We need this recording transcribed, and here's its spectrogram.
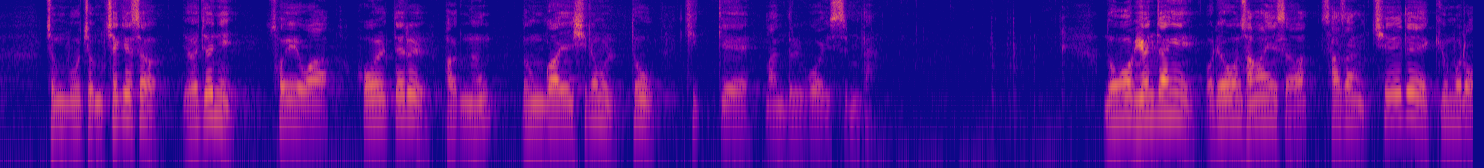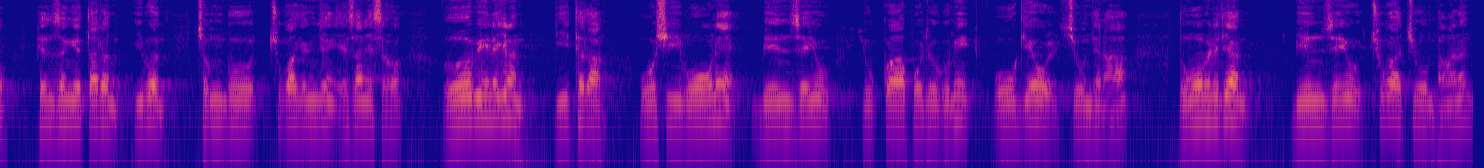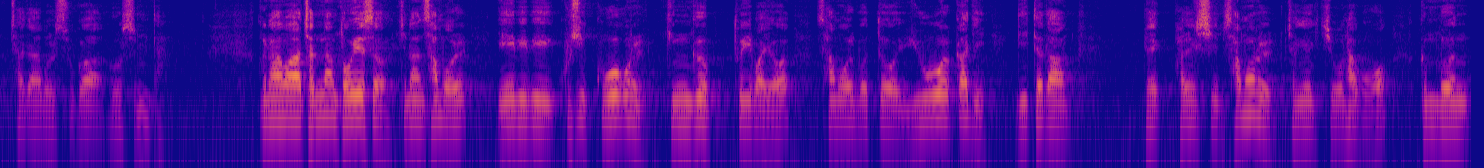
정부 정책에서 여전히 소외와 호월대를 받는 농가의 시름을 더욱 깊게 만들고 있습니다. 농업 현장이 어려운 상황에서 사상 최대 규모로 편성에 따른 이번 정부 추가 경정 예산에서 어업인에게는 리터당 55원의 면세유 유가 보조금이 5개월 지원되나 농업인에 대한 면세유 추가 지원 방안은 찾아볼 수가 없습니다. 그나마 전남도에서 지난 3월 예비비 99억 원을 긴급 투입하여 3월부터 6월까지 리터당 183원을 정액 지원하고 근본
